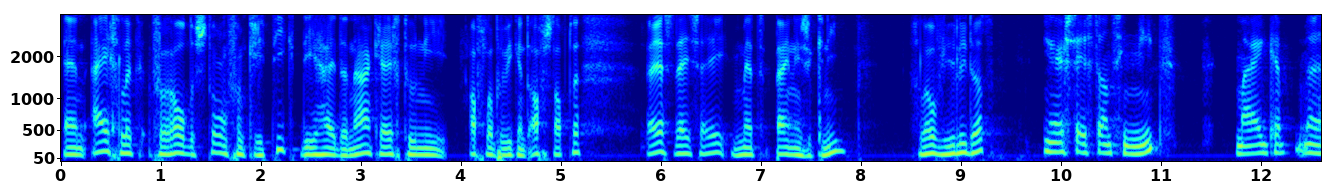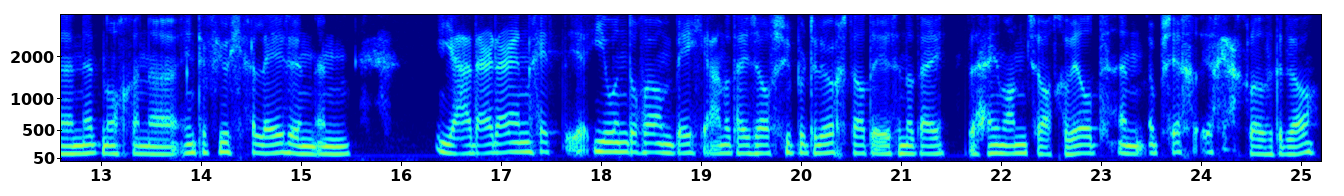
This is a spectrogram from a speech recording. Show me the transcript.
En eigenlijk vooral de storm van kritiek die hij daarna kreeg toen hij afgelopen weekend afstapte. SDC met pijn in zijn knie. Geloven jullie dat? In eerste instantie niet. Maar ik heb eh, net nog een eh, interviewtje gelezen. En, en ja, daar, daarin geeft Ewan toch wel een beetje aan dat hij zelf super teleurgesteld is. En dat hij het helemaal niet zo had gewild. En op zich, ja, geloof ik het wel.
